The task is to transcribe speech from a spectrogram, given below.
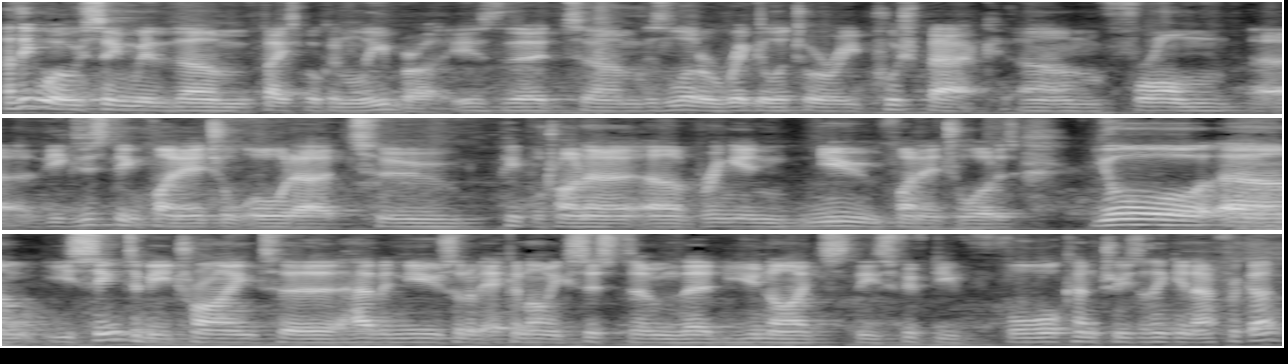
I think what we've seen with um, Facebook and Libra is that um, there's a lot of regulatory pushback um, from uh, the existing financial order to people trying to uh, bring in new financial orders. You're, um, you seem to be trying to have a new sort of economic system that unites these 54 countries, I think, in Africa.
